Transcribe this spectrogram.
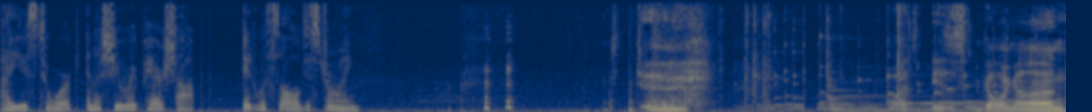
I used to work in a shoe repair shop. It was soul destroying. What is going on?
